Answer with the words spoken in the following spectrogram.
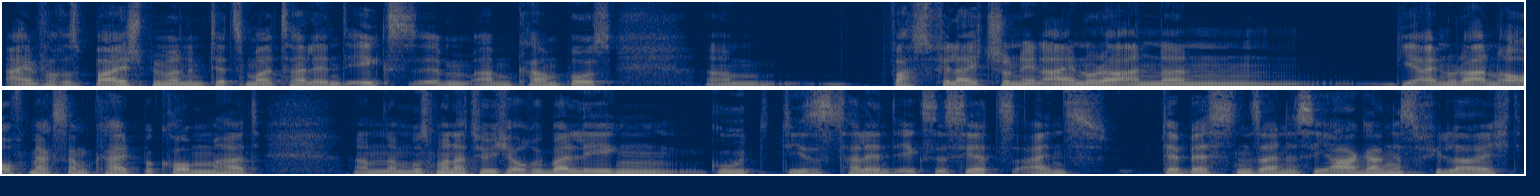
einfaches Beispiel, man nimmt jetzt mal Talent X im, am Campus, ähm, was vielleicht schon den einen oder anderen, die ein oder andere Aufmerksamkeit bekommen hat. Ähm, dann muss man natürlich auch überlegen, gut, dieses Talent X ist jetzt eins der besten seines Jahrganges vielleicht.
